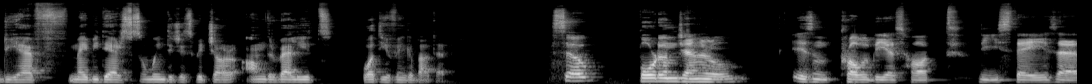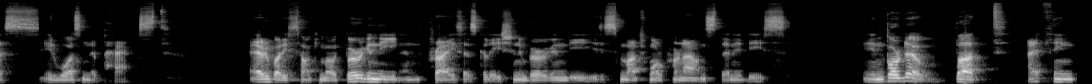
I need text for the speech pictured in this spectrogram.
do you have maybe there's some vintages which are undervalued? What do you think about that? So, Bordeaux in general isn't probably as hot these days as it was in the past. Everybody's talking about Burgundy, and price escalation in Burgundy is much more pronounced than it is in Bordeaux. But I think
